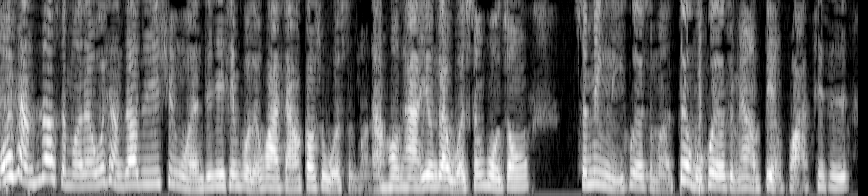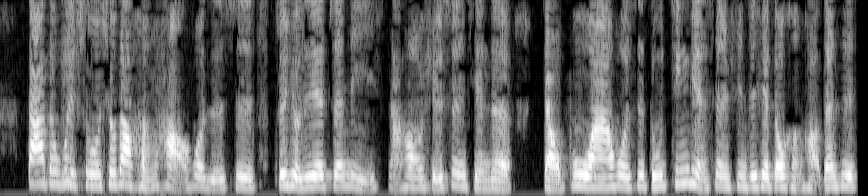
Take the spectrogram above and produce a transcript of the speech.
我想知道什么呢？我想知道这些训文、这些先佛的话想要告诉我什么，然后它用在我的生活中、生命里会有什么，对我会有什么样的变化？其实大家都会说修道很好，或者是追求这些真理，然后学圣贤的脚步啊，或者是读经典圣训，这些都很好，但是。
